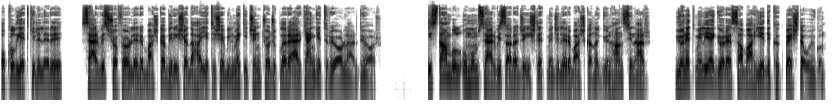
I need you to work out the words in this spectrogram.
Okul yetkilileri, servis şoförleri başka bir işe daha yetişebilmek için çocukları erken getiriyorlar diyor. İstanbul Umum Servis Aracı İşletmecileri Başkanı Günhan Sinar, yönetmeliğe göre sabah 7.45'te uygun.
